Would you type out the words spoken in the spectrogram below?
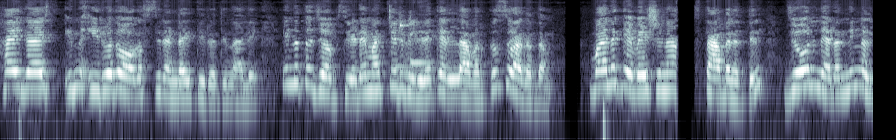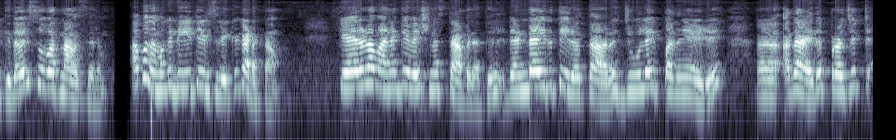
ഹായ് ഗൈസ് ഇന്ന് ഇരുപത് ഓഗസ്റ്റ് രണ്ടായിരത്തി ഇരുപത്തിനാല് ഇന്നത്തെ ജോബ്സിയുടെ മറ്റൊരു വീഡിയോയിലേക്ക് എല്ലാവർക്കും സ്വാഗതം. വന ഗവേഷണ സ്ഥാപനത്തിൽ ജോലി നേടാൻ നിങ്ങൾക്കിത് ഒരു സുവർണാവസരം അപ്പൊ നമുക്ക് ഡീറ്റെയിൽസിലേക്ക് കടക്കാം. കേരള വന ഗവേഷണ സ്ഥാപനത്തിൽ രണ്ടായിരത്തി ഇരുപത്തി ആറ് ജൂലൈ പതിനേഴ് അതായത് പ്രൊജക്ട്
